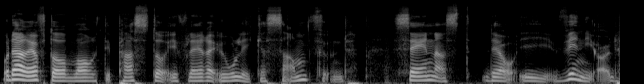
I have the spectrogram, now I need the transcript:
och därefter varit i pastor i flera olika samfund. Senast då i Vineyard,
